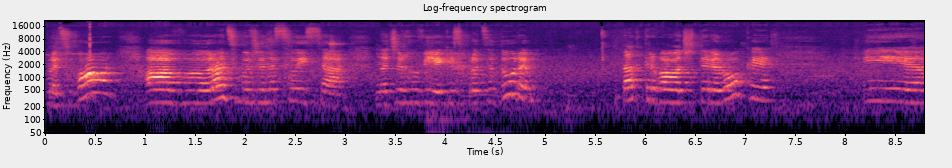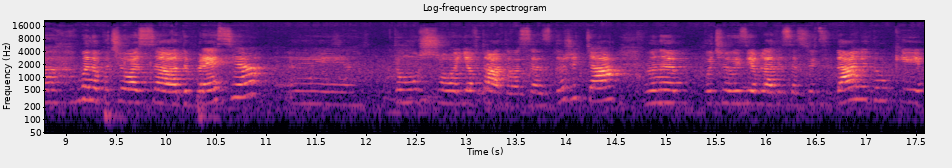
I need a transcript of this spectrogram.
працювала, а вранці ми вже неслися на чергові якісь процедури. Так тривало 4 роки. І в мене почалася депресія, тому що я втратила сенс до життя. В мене почали з'являтися суїцидальні думки.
